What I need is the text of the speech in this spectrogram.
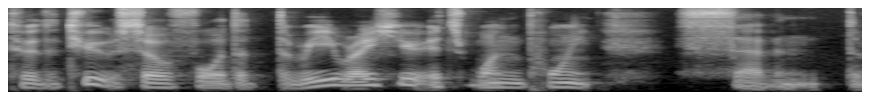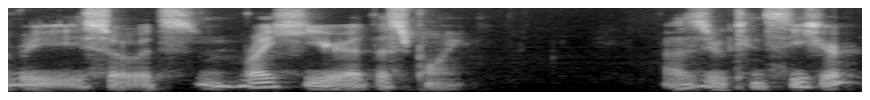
to the 2. So for the 3 right here, it's 1.73. So it's right here at this point as you can see here.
